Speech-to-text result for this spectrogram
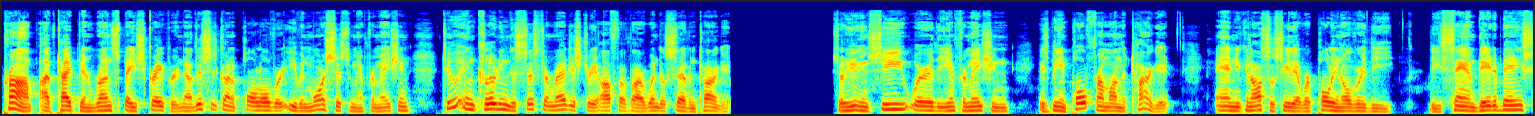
prompt, I've typed in run space scraper. Now this is going to pull over even more system information to including the system registry off of our Windows 7 target. So you can see where the information is being pulled from on the target and you can also see that we're pulling over the the SAM database,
